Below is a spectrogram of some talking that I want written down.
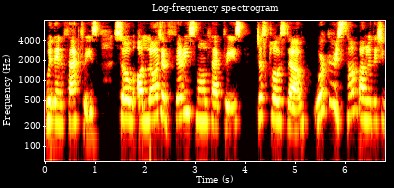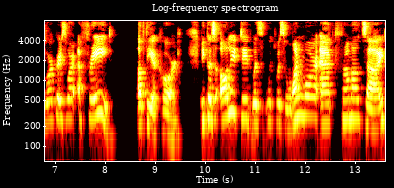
within factories. So a lot of very small factories just closed down. Workers, some Bangladeshi workers were afraid of the Accord because all it did was, it was one more act from outside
